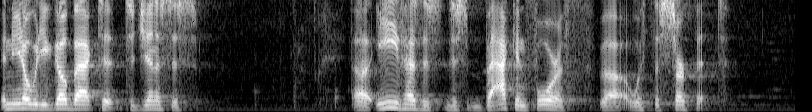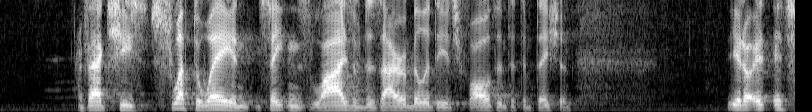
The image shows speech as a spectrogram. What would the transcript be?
And you know, when you go back to, to Genesis, uh, Eve has this, this back and forth uh, with the serpent. In fact, she's swept away in Satan's lies of desirability and she falls into temptation. You know, it, it's,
